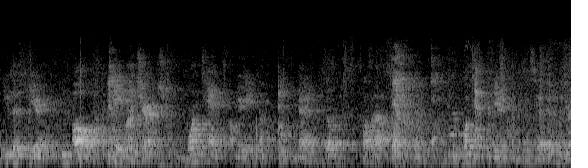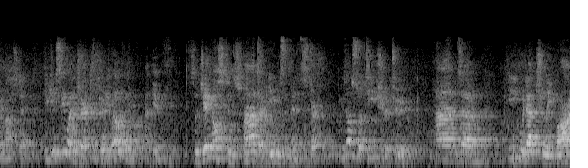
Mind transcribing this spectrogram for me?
and you lived here, you'd all have to pay my church one tenth of your income. Okay? So cough it up. One tenth of your income. Thank you very much. Yeah. You can see why the church is really wealthy, can't you? So Jane Austen's father, he was a minister. He was also a teacher too. And um, he would actually buy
